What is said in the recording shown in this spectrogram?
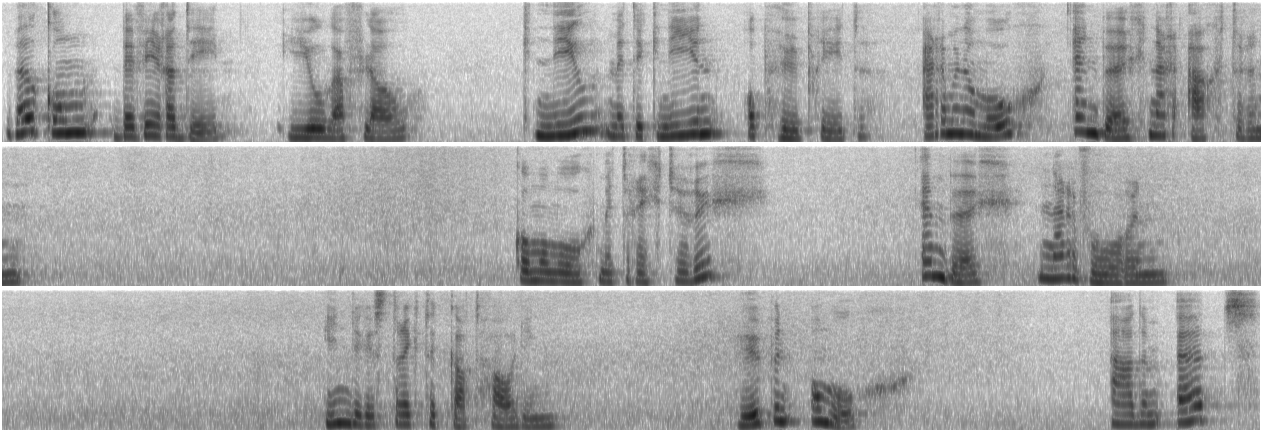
Welkom bij VRD, Yoga Flow. Kniel met de knieën op heupbreedte, armen omhoog en buig naar achteren. Kom omhoog met rechte rug en buig naar voren. In de gestrekte kathouding. Heupen omhoog. Adem uit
